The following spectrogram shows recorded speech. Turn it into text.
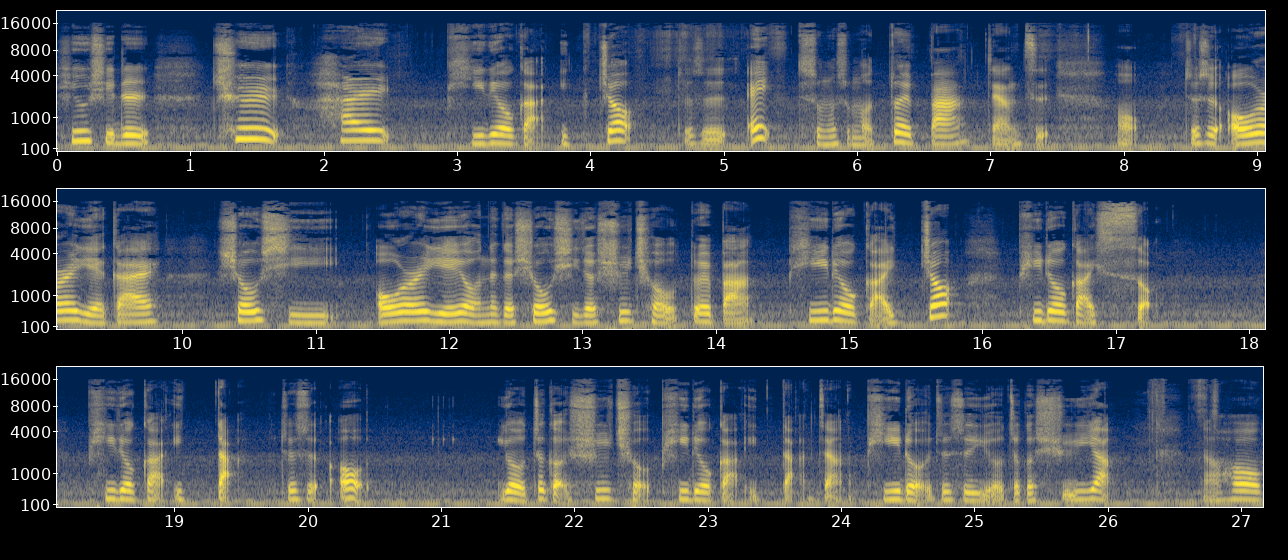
休息日去할필요가있 죠。 就是哎，什么什么对吧？这样子，哦，就是偶尔也该休息，偶尔也有那个休息的需求，对吧？P 六该叫，P 六改手，P 六改一打，就是哦，有这个需求，P 六改一打，这样 P 六就是有这个需要，然后，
